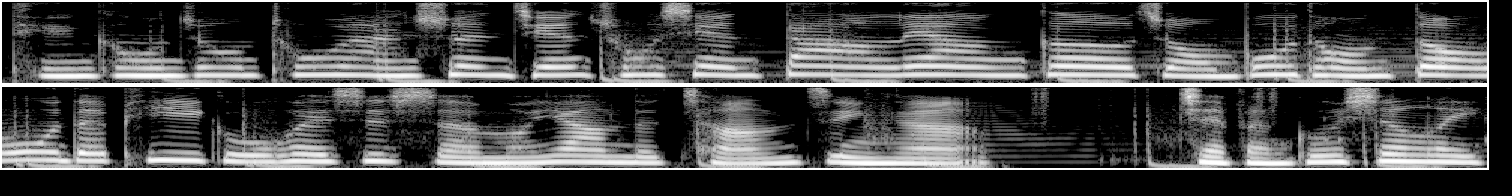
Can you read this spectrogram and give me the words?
天空中突然瞬间出现大量各种不同动物的屁股，会是什么样的场景啊？这本故事里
